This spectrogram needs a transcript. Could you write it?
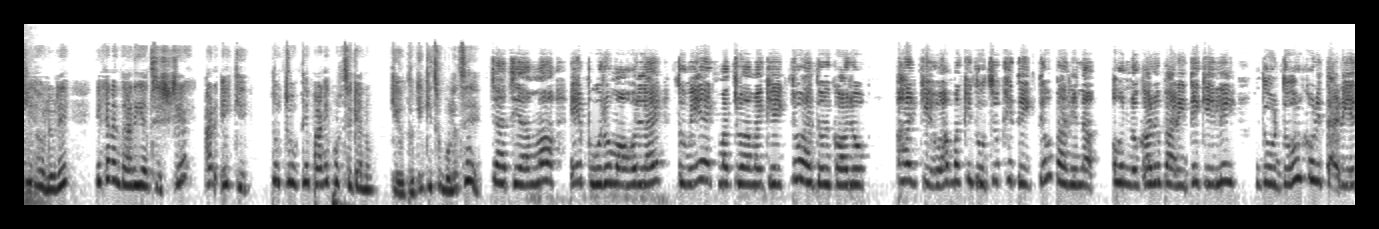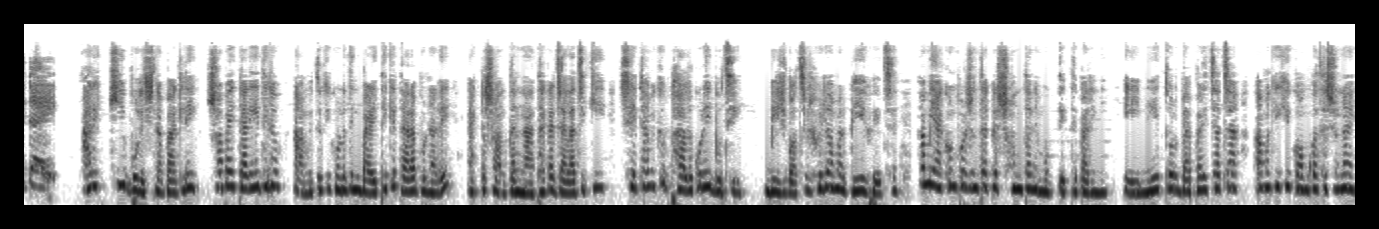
কি হলো রে? এখানে দাঁড়িয়ে আছিস যে আর এ কি? তোর চোখ দিয়ে পানি পড়ছে কেন? কেউ তোকে কিছু বলেছে? চাচি আম্মা এই পুরো মহল্লায় তুমি একমাত্র আমাকে একটু আদর করো। আর কেউ আমাকে দু চোখে দেখতেও পারে না। অন্য কারও বাড়িতে গেলেই দূর দূর করে তাড়িয়ে দেয়। আরে কি বলিস না পাগলি, সবাই তাড়িয়ে দিল। আমি তোকে কোনোদিন বাড়ি থেকে তাড়াবো না রে। একটা সন্তান না থাকা জ্বালা কি? সেটা আমি খুব ভালো করেই বুঝি। বিশ বছর হলো আমার বিয়ে হয়েছে। আমি এখন পর্যন্ত একটা সন্তানের মুখ দেখতে পারিনি। এই নিয়ে তোর ব্যাপারী চাচা আমাকে কি কম কথা শোনায়?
